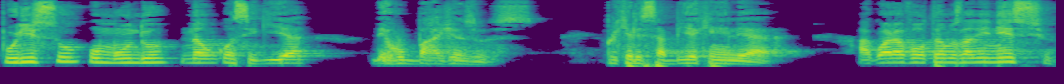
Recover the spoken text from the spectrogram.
Por isso o mundo não conseguia derrubar Jesus. Porque ele sabia quem ele era. Agora voltamos lá no início.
